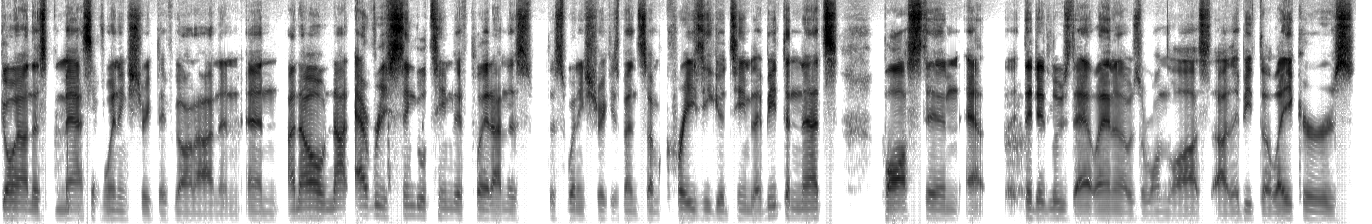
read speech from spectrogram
going on this massive winning streak they've gone on. And and I know not every single team they've played on this this winning streak has been some crazy good team. They beat the Nets, Boston. At, they did lose to Atlanta. That was their one loss. Uh, they beat the Lakers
